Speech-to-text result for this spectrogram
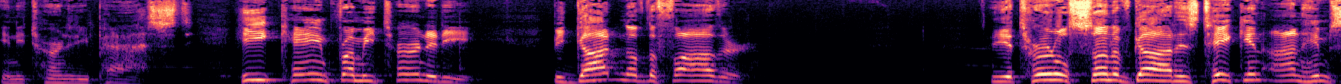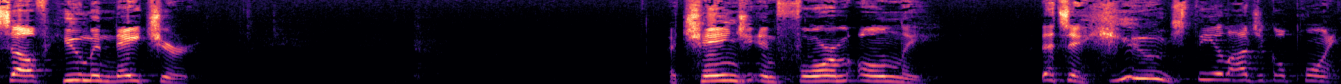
in eternity past. He came from eternity, begotten of the Father. The eternal Son of God has taken on himself human nature. A change in form only. That's a huge theological point.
